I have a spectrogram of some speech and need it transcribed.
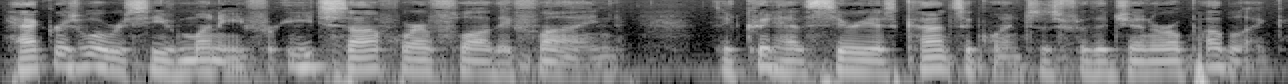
Hackers will receive money for each software flaw they find that could have serious consequences for the general public.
